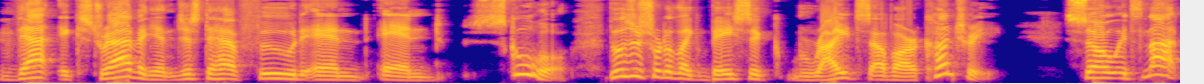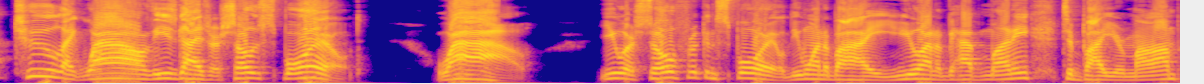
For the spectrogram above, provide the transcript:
that extravagant just to have food and, and school. Those are sort of like basic rights of our country. So it's not too like, wow, these guys are so spoiled. Wow. You are so freaking spoiled. You want to buy, you want to have money to buy your mom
